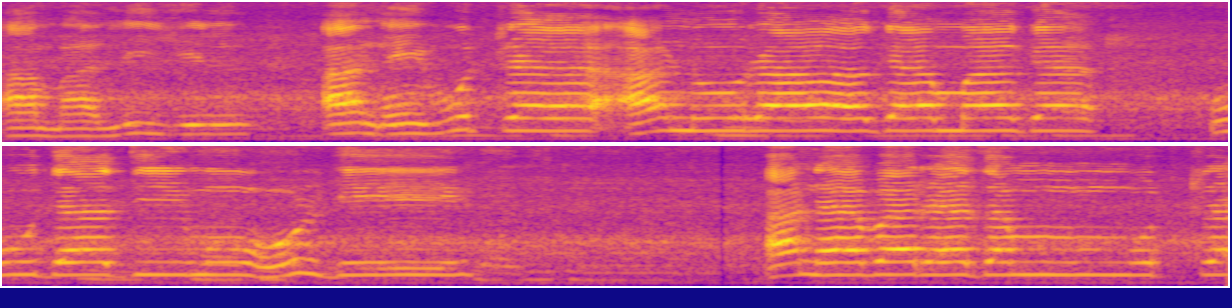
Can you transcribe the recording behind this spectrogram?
அமளியில் அனைவுற்ற அனுராகமக உததி மூழ்கி அனவரதம் உற்ற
